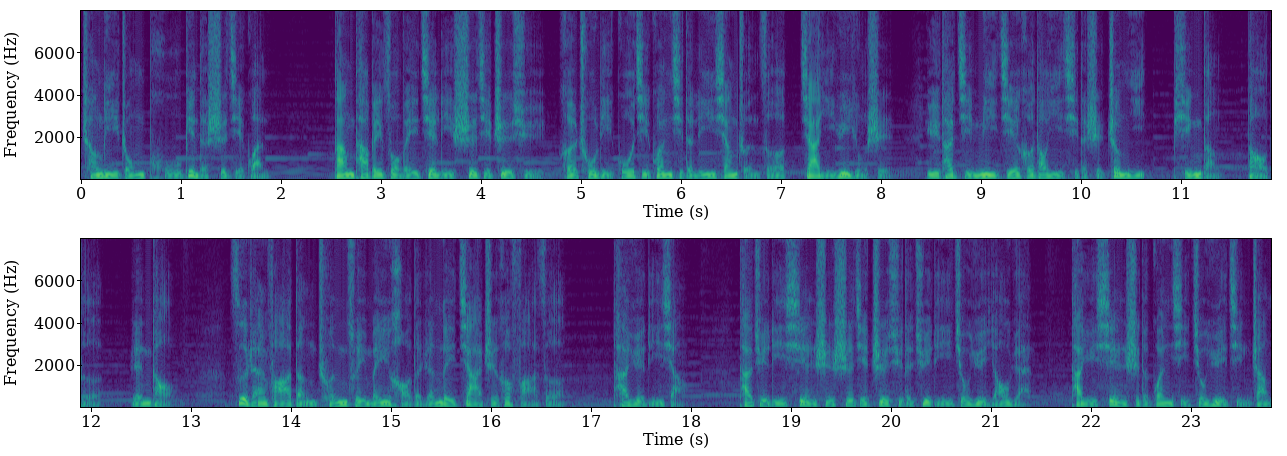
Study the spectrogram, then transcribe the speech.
成立一种普遍的世界观。当它被作为建立世界秩序和处理国际关系的理想准则加以运用时，与它紧密结合到一起的是正义、平等、道德、人道、自然法等纯粹美好的人类价值和法则。它越理想，它距离现实世界秩序的距离就越遥远，它与现实的关系就越紧张。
